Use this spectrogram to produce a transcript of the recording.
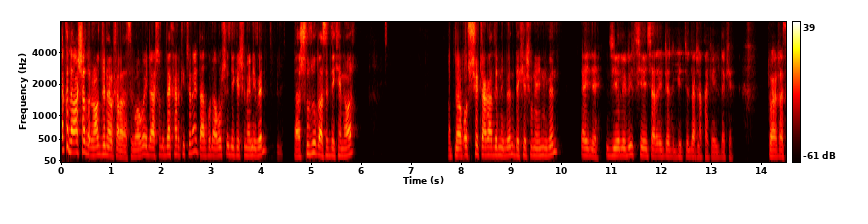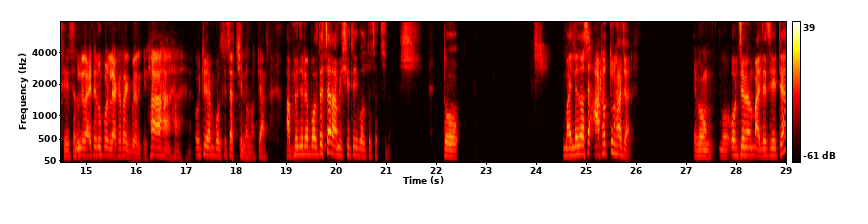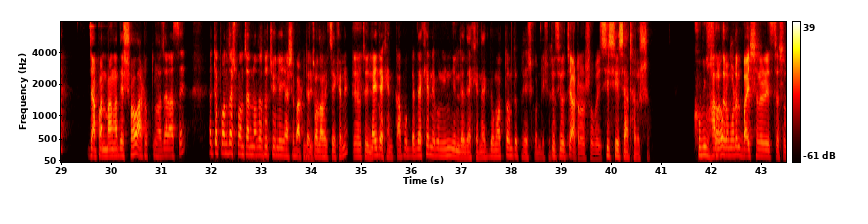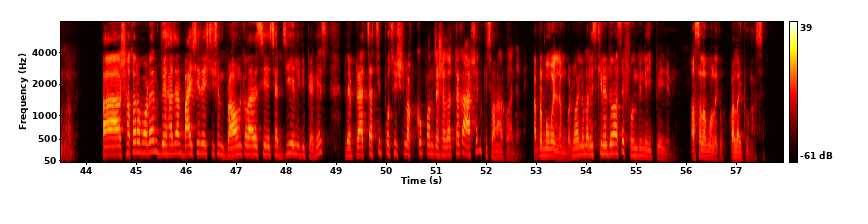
এখন অসাধারণ অরিজিনাল কালার আছে বাবা এটা আসলে দেখার কিছু নাই তারপরে অবশ্যই দেখে শুনে নেবেন। সুযোগ আছে দেখে নেওয়ার। আপনি অবশ্যই টাকা দিয়ে নেবেন দেখে শুনে নেবেন। এই যে জিএলইডি সিএইচআর এটার ভিতরে লেখা থাকে এই দেখেন। টয়োটা সিএইচআর লাইটের উপরে লেখা থাকবে আর কি। হ্যাঁ হ্যাঁ হ্যাঁ হ্যাঁ ওইটাই আমি বলতে চাচ্ছিলাম আর কি। আপনি যেটা বলতে চান আমি সেটাই বলতে চাচ্ছিলাম। তো মাইলেজ আছে আটাত্তর হাজার এবং অরিজিনাল মাইলেজ এটা জাপান বাংলাদেশ সহ আটাত্তর হাজার আছে। হয়তো পঞ্চাশ পঞ্চান্ন তো চলেই আসে বাকিটা চলা হয়েছে এখানে। এই দেখেন কাপড়টা দেখেন এবং ইঞ্জিনটা দেখেন একদম অত্যন্ত ফ্রেশ কন্ডিশন সিসি হচ্ছে আঠারোশো ভাই সিসি এসে আঠারোশো। খুবই ভালো। মডেল বাইশ সালের রেজিস্ট্রেশন সতেরো মডেল দুই হাজার বাইশের রেজিস্ট্রেশন ব্রাউন কালারের সিএইচআর জিএলইডি প্যাকেজ এটা প্রায় চাচ্ছি পঁচিশ লক্ষ পঞ্চাশ হাজার টাকা। আসেন কিছু অনার করা যাবে। আপনার মোবাইল নাম্বার মোবাইল নাম্বার স্ক্রিনে দেওয়া আছে ফোন দিলেই পেয়ে যাবেন। আসসালামু আলাইকুম। ওয়ালাইকুম আসসালাম।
